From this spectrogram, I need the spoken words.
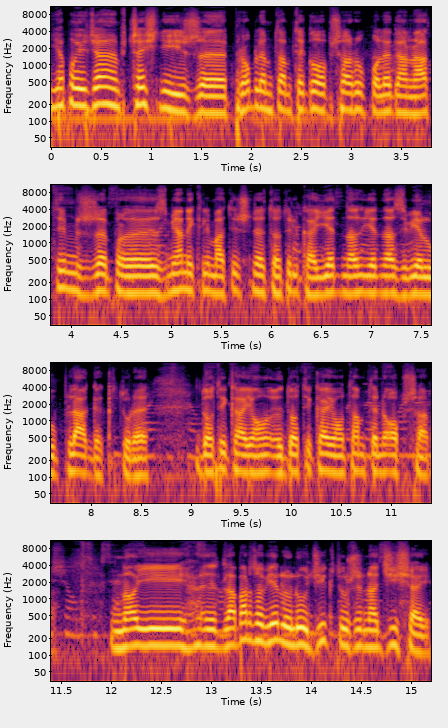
Ja powiedziałem wcześniej, że problem tamtego obszaru polega na tym, że e, zmiany klimatyczne to tylko jedna, jedna z wielu plag, które dotykają, dotykają tamten obszar. No i e, dla bardzo wielu ludzi, którzy na dzisiaj,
